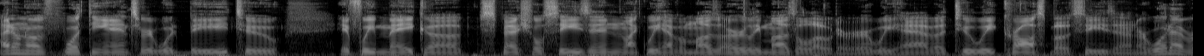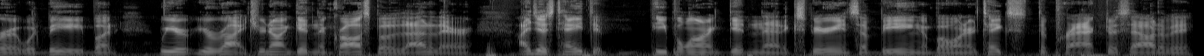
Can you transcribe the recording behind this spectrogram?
I don't know if what the answer would be to if we make a special season like we have a muzz, early muzzleloader or we have a two week crossbow season or whatever it would be. But you're, you're right. You're not getting the crossbows out of there. I just hate that people aren't getting that experience of being a bow hunter. It takes the practice out of it.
